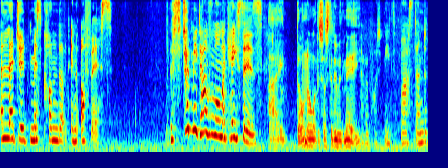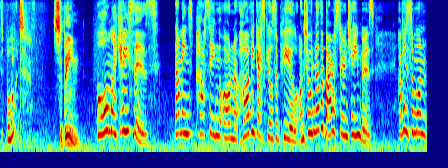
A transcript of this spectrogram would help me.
Alleged misconduct in office. They've stood me down from all my cases. I don't know what this has to do with me. I reported me to the Bar Standards Board. Sabeen, All my cases. That means passing on Harvey Gaskell's appeal onto another barrister in chambers. Having someone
